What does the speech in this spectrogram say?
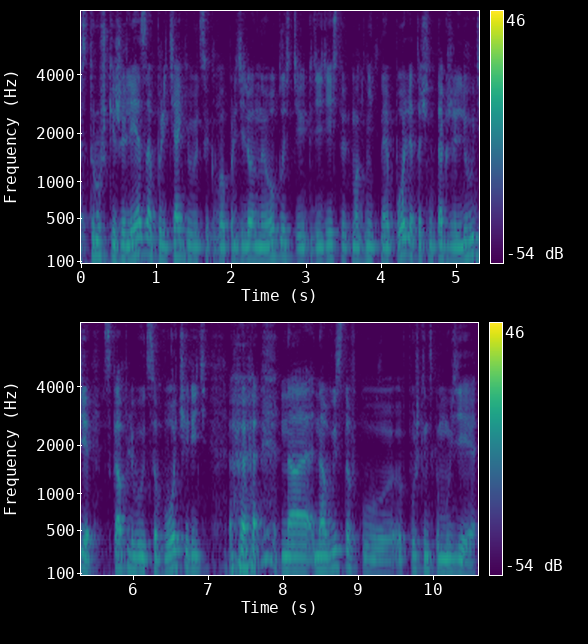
стружки железа притягиваются в определенной области, где действует магнитное поле. Точно так же люди скапливаются в очередь на, на выставку в Пушкинском музее.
